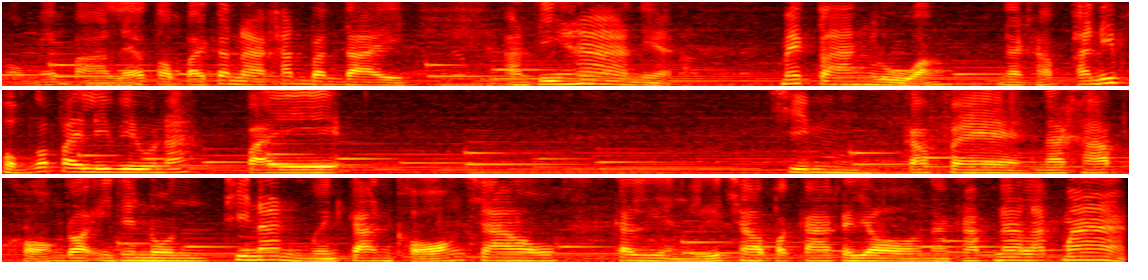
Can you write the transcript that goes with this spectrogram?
ของแม่ปานแล้วต่อไปก็นาขั้นบันไดอันที่ 5 เนี่ย แม่กลางหลวงนะครับ อันนี้ผมก็ไปรีวิวนะ ไป ชิมกาแฟนะครับของดอยอินทนนท์ที่นั่นเหมือนกันของชาวกะเหรี่ยงหรือชาวปากากยอนะครับ น่ารักมาก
